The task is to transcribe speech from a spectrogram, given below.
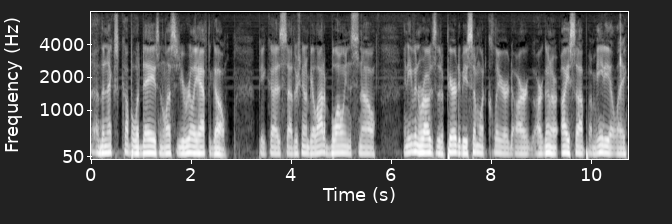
uh, the next couple of days unless you really have to go, because uh, there's going to be a lot of blowing snow, and even roads that appear to be somewhat cleared are are going to ice up immediately.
